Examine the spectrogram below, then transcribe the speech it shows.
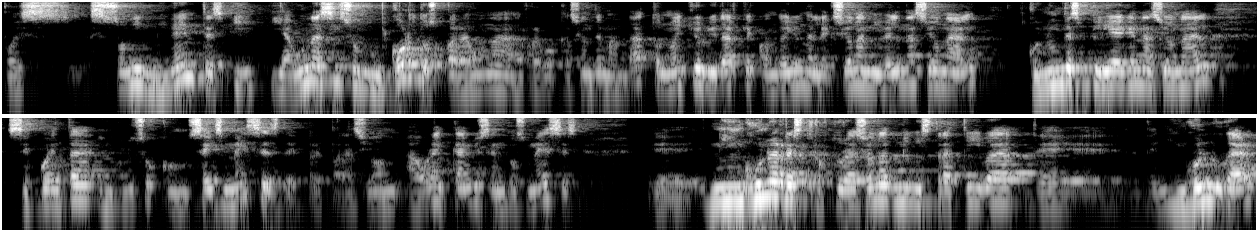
pues son inminentes y, y, aún así son muy cortos para una revocación de mandato. No hay que olvidar que cuando hay una elección a nivel nacional, con un despliegue nacional, se cuenta incluso con seis meses de preparación. Ahora, en cambio, es en dos meses. Eh, ninguna reestructuración administrativa de, de, ningún lugar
